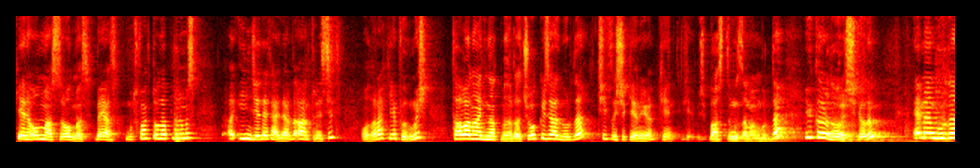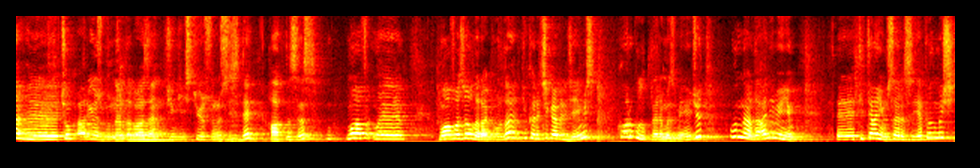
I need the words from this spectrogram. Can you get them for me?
Gene olmazsa olmaz beyaz mutfak dolaplarımız. ince detaylarda antresit olarak yapılmış. Tavan aydınlatmaları da çok güzel burada. Çift ışık yanıyor bastığımız zaman burada. Yukarı doğru çıkalım. Hemen burada e, çok arıyoruz bunları da bazen çünkü istiyorsunuz siz de. Haklısınız. Muhaf- e, muhafaza olarak burada yukarı çıkabileceğimiz korkuluklarımız mevcut. Bunlar da alüminyum, e, titanyum sarısı yapılmış.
